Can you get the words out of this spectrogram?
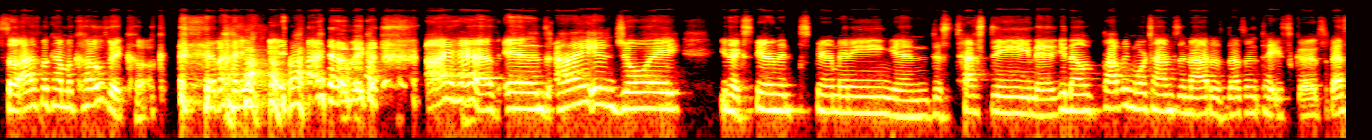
So I've become a COVID cook, and I I have, I have, and I enjoy, you know, experiment, experimenting and just testing, and you know, probably more times than not, it doesn't taste good, so that's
